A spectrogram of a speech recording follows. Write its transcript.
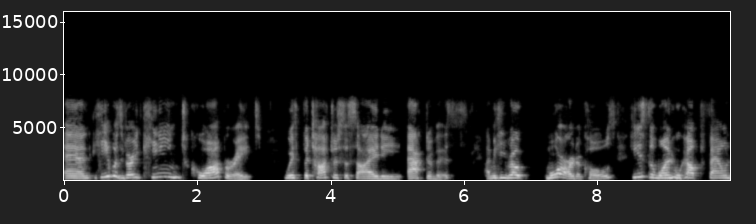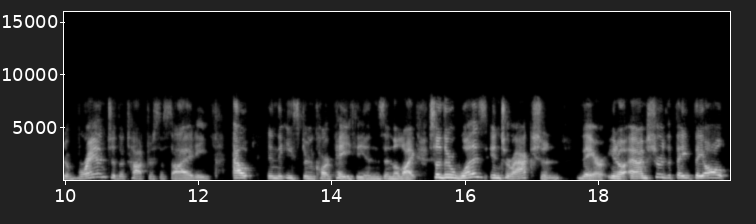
And he was very keen to cooperate with the Tatra Society activists. I mean, he wrote more articles. He's the one who helped found a branch of the Tatra Society out in the Eastern Carpathians and the like. So there was interaction there, you know, I'm sure that they they all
